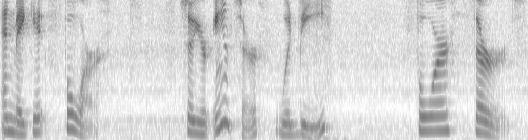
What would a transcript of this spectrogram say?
and make it 4. So your answer would be 4 thirds.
